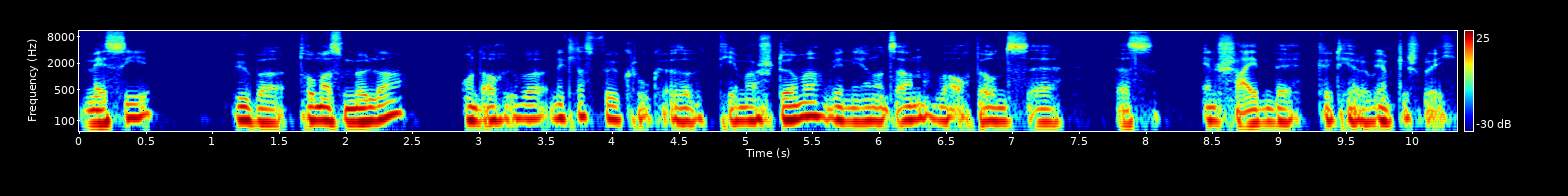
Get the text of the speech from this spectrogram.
Messi, über Thomas Müller und auch über Niklas Füllkrug. Also Thema Stürmer, wir nähern uns an, war auch bei uns äh, das entscheidende Kriterium im Gespräch.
